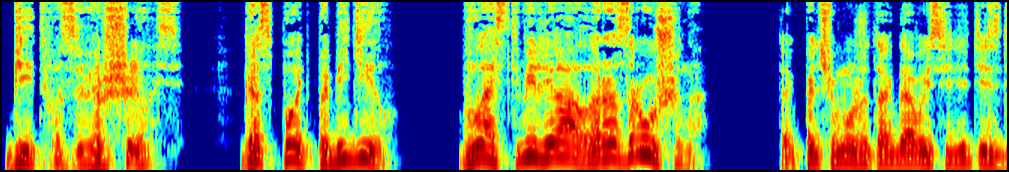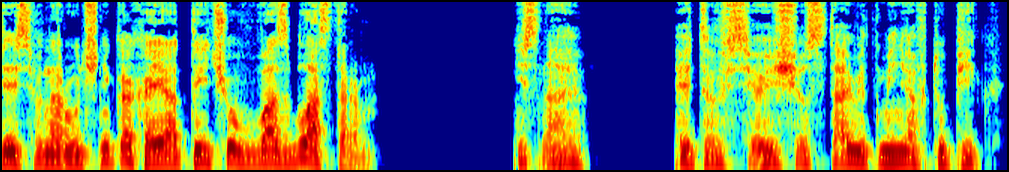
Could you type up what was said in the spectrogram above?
Битва завершилась. Господь победил. Власть Велиала разрушена. Так почему же тогда вы сидите здесь в наручниках, а я тычу в вас бластером? Не знаю. Это все еще ставит меня в тупик.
